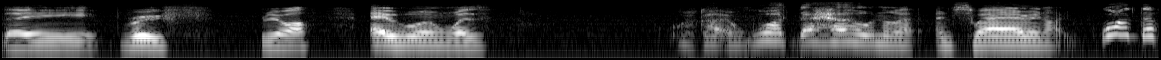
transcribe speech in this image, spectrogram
the roof blew off. Everyone was going, "What the hell?" and, and swearing like, "What the?"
